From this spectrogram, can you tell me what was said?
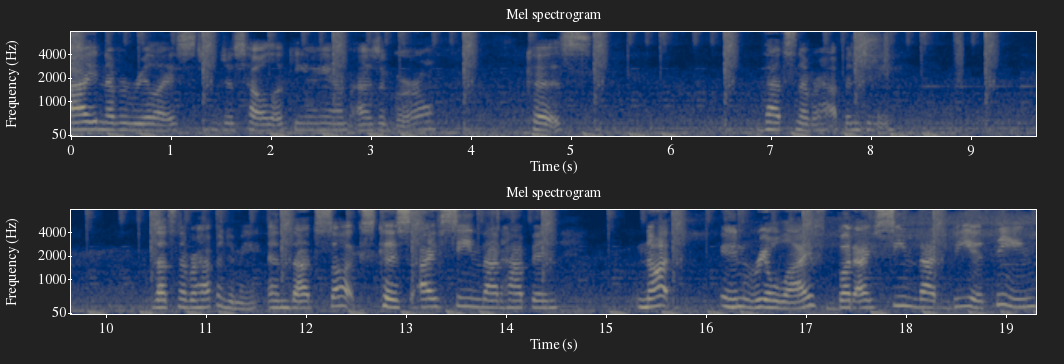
I never realized just how lucky I am as a girl because that's never happened to me. That's never happened to me, and that sucks because I've seen that happen not in real life, but I've seen that be a thing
